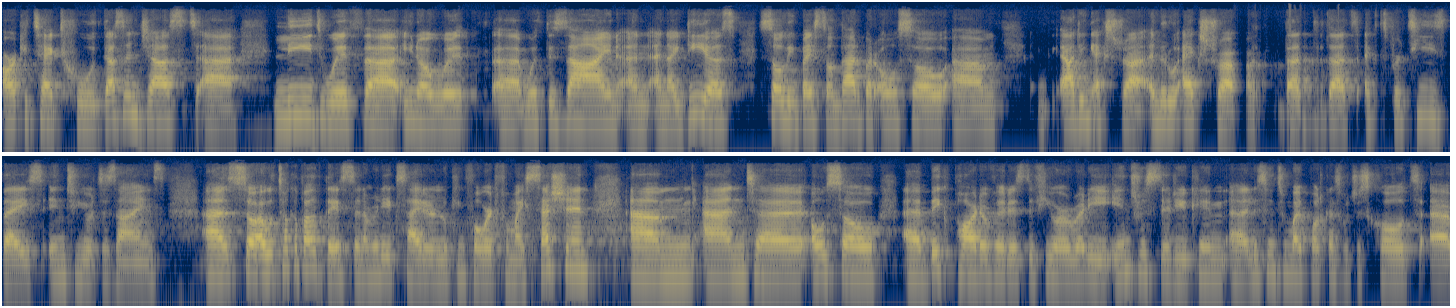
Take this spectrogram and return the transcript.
architect who doesn't just uh, lead with uh, you know with uh, with design and, and ideas solely based on that but also um, adding extra a little extra that that expertise base into your designs uh, so I will talk about this, and I'm really excited and looking forward for my session. Um, and uh, also, a big part of it is if you're already interested, you can uh, listen to my podcast, which is called uh,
